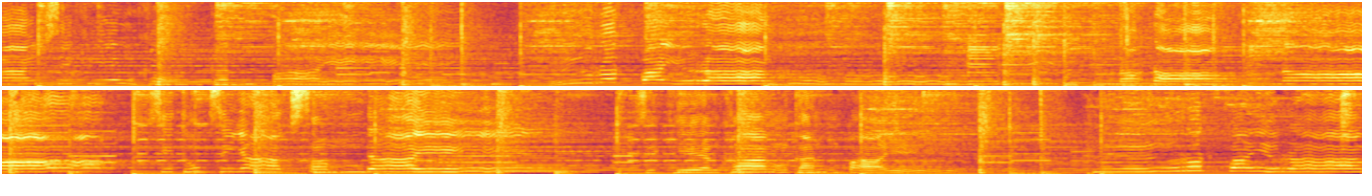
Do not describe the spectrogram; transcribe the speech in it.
ง่ายสิเคียงข้างกันไปคือรถไฟรางคู่น้องน้องนอสิทุกสิยากสำใด สิเคียงข้างกันไป คือรถไฟราง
